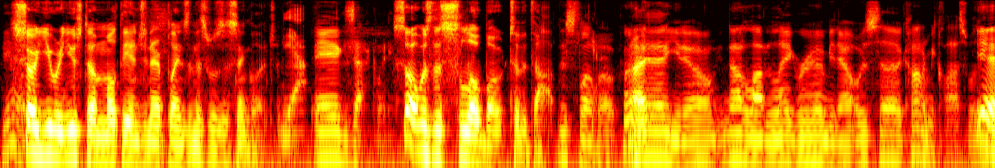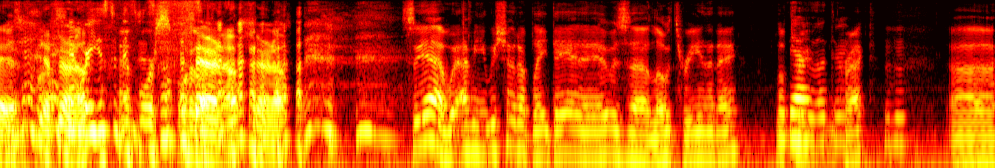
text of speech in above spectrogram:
Yeah, So you were used to multi-engine airplanes, and this was a single engine. Yeah. exactly. So it was the slow boat to the top. The slow boat. All right. Yeah, you know, not a lot of leg room. You know, it was uh, economy class. Wasn't Yeah, it? yeah, fair we're used to business. More class. spoiled. Fair enough. Fair enough. So yeah, we, I mean, we showed up late day. It was uh, low three in the day. Low Yeah, three, low three. correct? Mhm. Uh,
